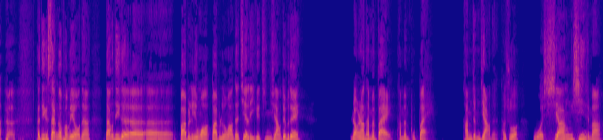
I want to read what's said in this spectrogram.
他这个三个朋友呢，当这个呃巴比伦王巴比伦王他建了一个金像，对不对？然后让他们拜，他们不拜。他们怎么讲呢？他说：“我相信什么？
